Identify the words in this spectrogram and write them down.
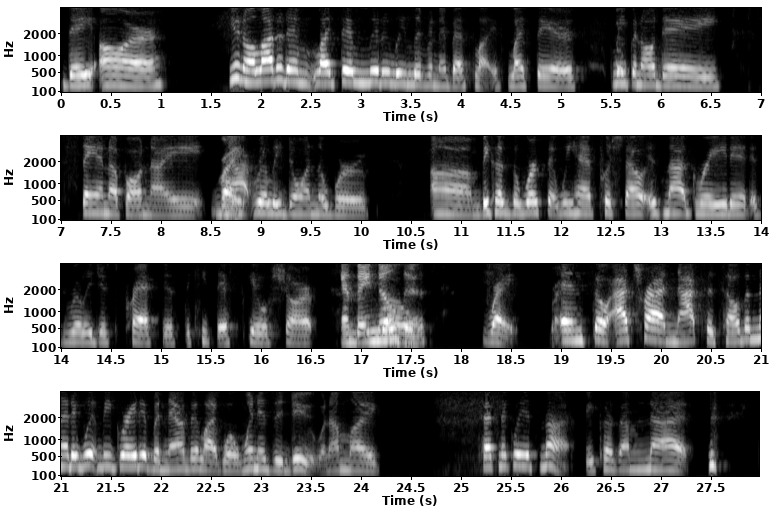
they are, you know, a lot of them, like, they're literally living their best life. Like, they're sleeping all day, staying up all night, Right. not really doing the work. Um, because the work that we have pushed out is not graded, it's really just practice to keep their skills sharp. And they know So- this. Right. Right. And so I tried not to tell them that it wouldn't be graded, but now they're like, well, when is it due? And I'm like, technically it's not because I'm not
